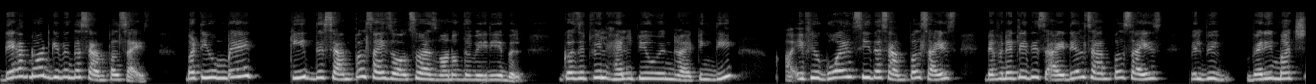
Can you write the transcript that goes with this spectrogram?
they have not given the sample size, but you may keep the sample size also as one of the variable because it will help you in writing the uh, if you go and see the sample size definitely this ideal sample size will be very much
